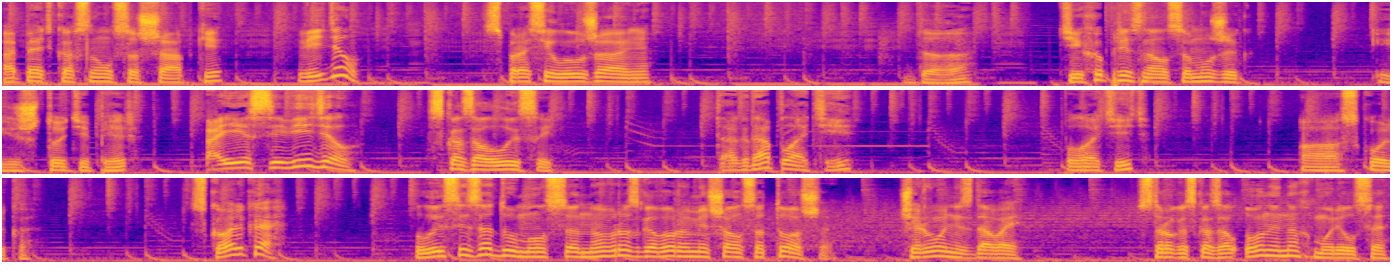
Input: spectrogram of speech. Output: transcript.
опять коснулся шапки. «Видел?» — спросила уже Аня. «Да», — тихо признался мужик. «И что теперь?» «А если видел?» — сказал Лысый. «Тогда плати». «Платить? А сколько?» «Сколько?» Лысый задумался, но в разговор вмешался Тоша. «Червонец давай», — строго сказал он и нахмурился.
